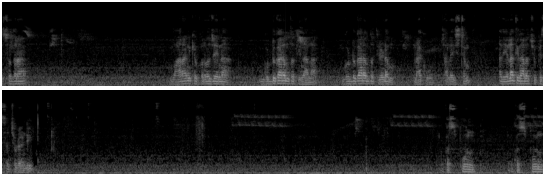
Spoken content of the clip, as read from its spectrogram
సుందర. వారానికి ఒక రోజైనా గుడ్డు కారంతో తినాలా? గుడ్డు కారంతో తినడం నాకు చాలా ఇష్టం. అది ఎలా తినాలో చూపిస్తా చూడండి. ఒక స్పూన్ ఒక స్పూన్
